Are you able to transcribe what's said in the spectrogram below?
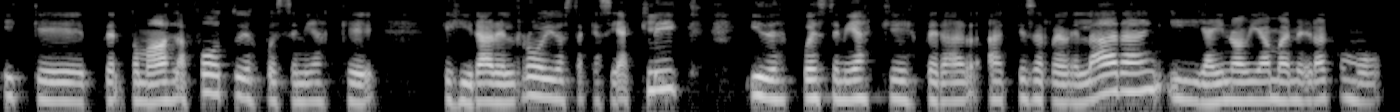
y que tomabas la foto y después tenías que que girar el rollo hasta que hacía clic y después tenías que esperar a que se revelaran y ahí no había manera como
